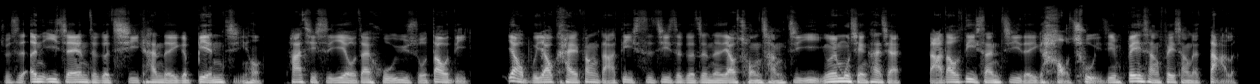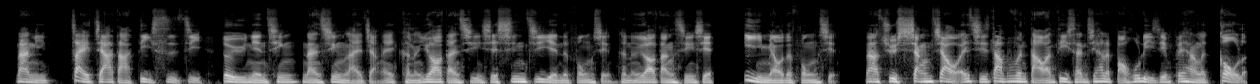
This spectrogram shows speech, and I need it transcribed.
就是 NEJM 这个期刊的一个编辑哈，他其实也有在呼吁说，到底要不要开放打第四剂？这个真的要从长计议，因为目前看起来打到第三剂的一个好处已经非常非常的大了。那你再加打第四剂，对于年轻男性来讲，哎，可能又要担心一些心肌炎的风险，可能又要担心一些疫苗的风险。那去相较，哎，其实大部分打完第三剂，它的保护力已经非常的够了。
